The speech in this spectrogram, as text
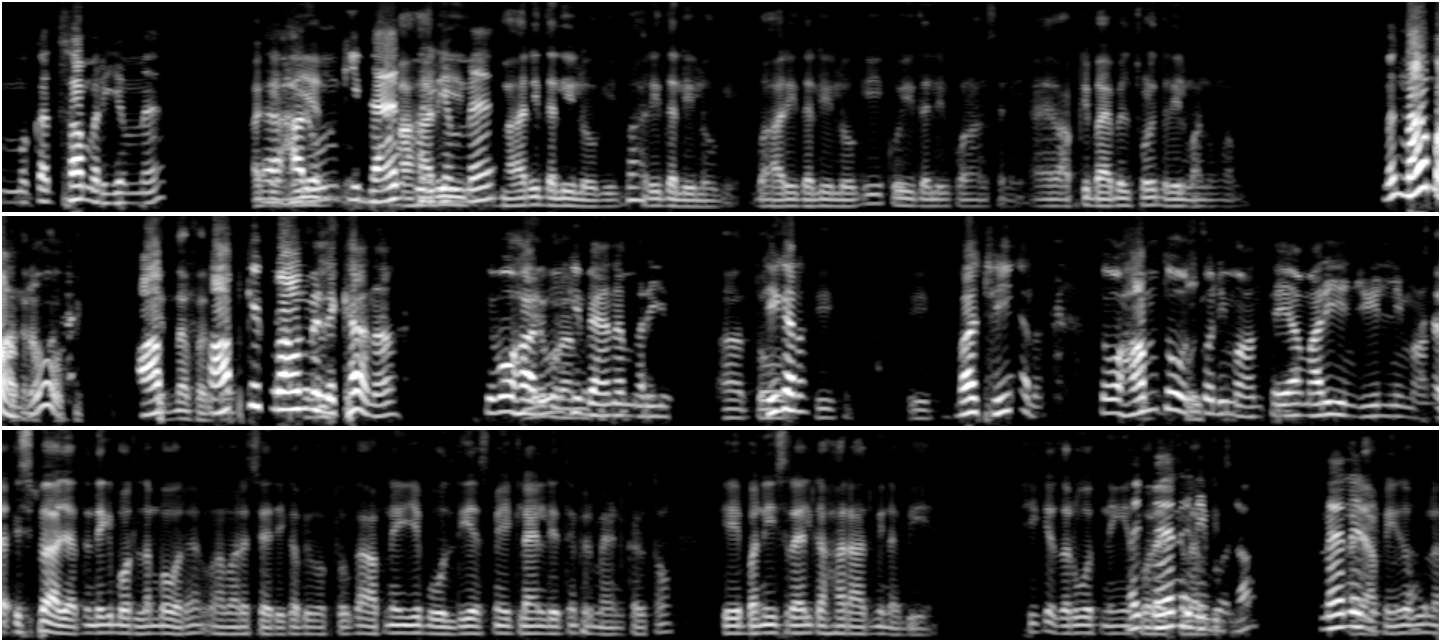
مقدسہ مریم میں۔ ہارون کی بہن مریم میں۔ بھاری دلیل ہوگی بھاری دلیل ہوگی بھاری دلیل ہوگی کوئی دلیل قرآن سے نہیں۔ آپ کی بائبل تھوڑی دلیل مانوں گا میں۔ میں نہ مانو آپ کے قرآن میں لکھا ہے نا کہ وہ ہارون کی بہن ہے مریم۔ ہاں، ٹھیک ہے نا؟ بس ٹھیک ہے نا۔ تو ہم تو اس کو نہیں مانتے ہماری انجیل نہیں اچھا، مانتے۔ اس پہ آ جاتے ہیں۔ دیکھیں بہت لمبا ہو رہا ہے۔ ہمارے سہری کا بھی وقت ہوگا۔ آپ نے یہ بول دیا اس میں ایک لائن لیتے ہیں پھر میں اینڈ کرتا ہوں کہ بنی اسرائیل کا ہر آدمی نبی ہے۔ ٹھیک ہے ضرورت نہیں ہے میں نے نہیں بولا۔ میں نے آپ نے بولا۔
